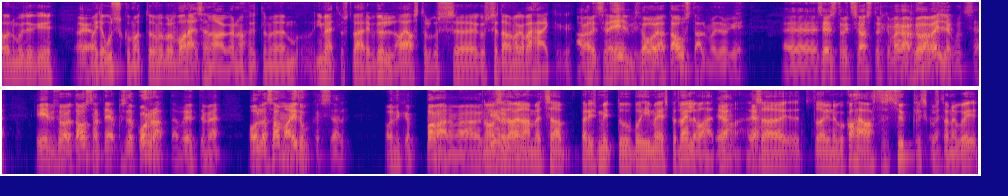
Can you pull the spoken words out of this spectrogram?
on muidugi ma ei tea, uskumatu on võib-olla vale sõna, aga noh, ütleme imetlust vääriv küll ajastul, kus, kus seda on väga vähe ikkagi. aga nüüd selle eelmise hooaja taustal muidugi, sellest ta võttis vastu ikka väga kõva väljakutse. eelmise hooaja taustal, kui seda korrata või ütleme, olla sama edukas seal on ikka paganama no keeruline. seda enam, et sa päris mitu põhimeest pead välja vahetama, et ja. sa, ta oli nagu kaheaastases tsüklis, kus ja. ta nagu ei,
